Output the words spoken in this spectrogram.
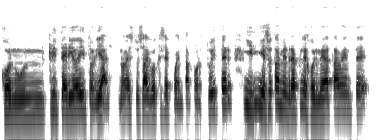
con un criterio editorial, ¿no? Esto es algo que se cuenta por Twitter y, y eso también reflejó inmediatamente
